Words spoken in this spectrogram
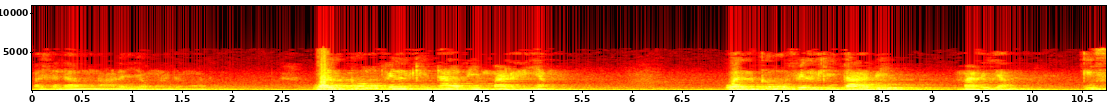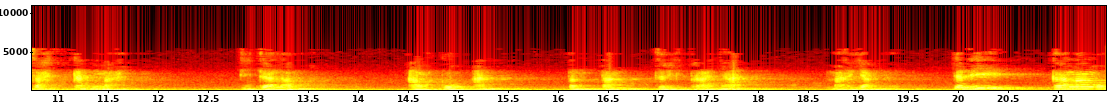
Wassalamualaikum Walkur fil kitabi Maryam Walkur fil kitabi Maryam Kisahkanlah di dalam Al-Quran tentang ceritanya Maryam. Jadi kalau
